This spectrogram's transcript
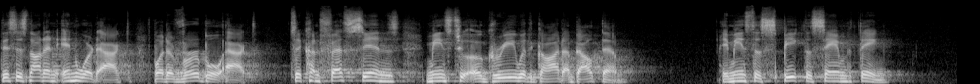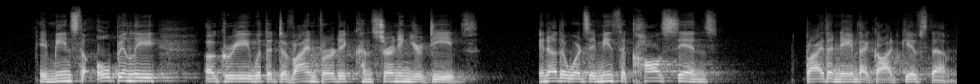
This is not an inward act, but a verbal act. To confess sins means to agree with God about them. It means to speak the same thing. It means to openly agree with the divine verdict concerning your deeds. In other words, it means to call sins by the name that God gives them.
